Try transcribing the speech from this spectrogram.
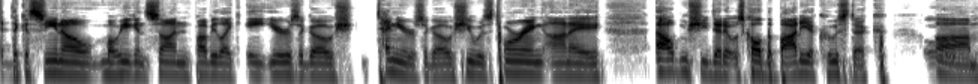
at the casino mohegan sun probably like eight years ago sh- ten years ago she was touring on a album she did it was called the body acoustic Oh, um,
